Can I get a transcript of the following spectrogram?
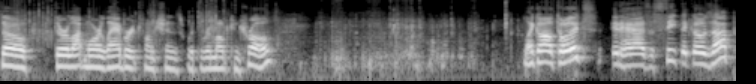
So there are a lot more elaborate functions with the remote control. Like all toilets, it has a seat that goes up,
